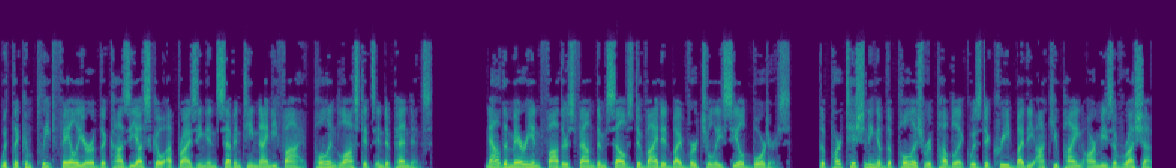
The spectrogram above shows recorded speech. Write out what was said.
With the complete failure of the Kosciuszko uprising in 1795, Poland lost its independence. Now the Marian Fathers found themselves divided by virtually sealed borders. The partitioning of the Polish Republic was decreed by the occupying armies of Russia,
